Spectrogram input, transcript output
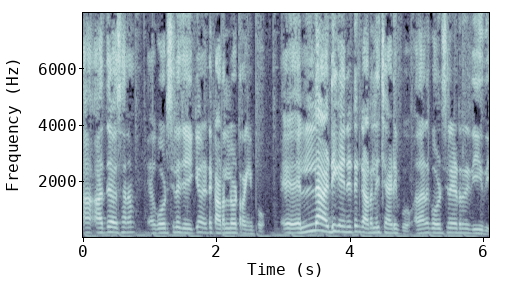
ആദ്യ അവസാനം ഗോഡ്സിലെ ജയിക്കും എന്നിട്ട് കടലിലോട്ട് ഇറങ്ങിപ്പോവും. എല്ലാ അടി കഴിഞ്ഞിട്ടും കടലിൽ ചാടി പോകും അതാണ് ഗോഡ്സിലയുടെ ഒരു രീതി.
